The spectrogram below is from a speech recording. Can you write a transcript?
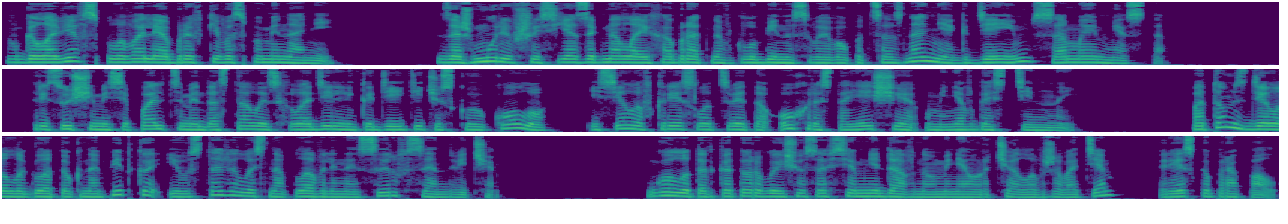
В голове всплывали обрывки воспоминаний. Зажмурившись, я загнала их обратно в глубины своего подсознания, где им самое место. Трясущимися пальцами достала из холодильника диетическую колу и села в кресло цвета охры, стоящее у меня в гостиной. Потом сделала глоток напитка и уставилась на плавленый сыр в сэндвиче. Голод, от которого еще совсем недавно у меня урчало в животе, резко пропал.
